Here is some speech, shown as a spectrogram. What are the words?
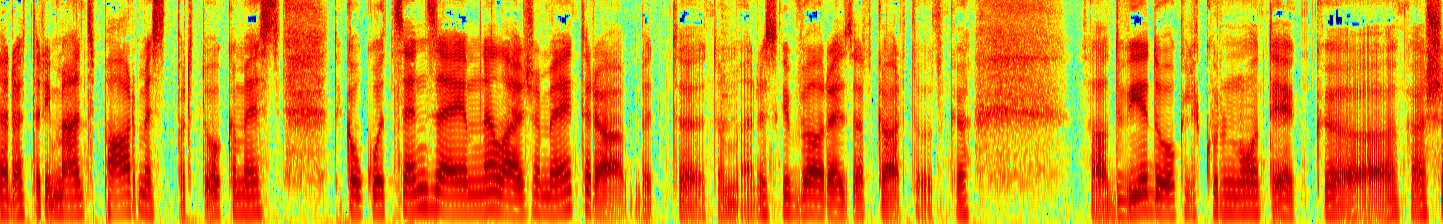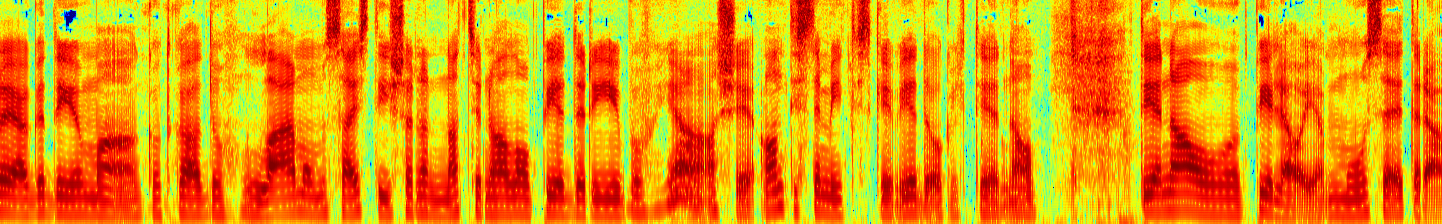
nerad arī mēdz pārmest par to, ka mēs kaut ko cenzējam, nelaižam ēterā, bet uh, tomēr es gribu vēlreiz atkārtot, ka tādi viedokļi, kur notiek, kā šajā gadījumā, kaut kādu lēmumu saistīšana ar nacionālo piedarību. Jā, šie antisemītiskie viedokļi tie nav, tie nav pieļaujami mūsu ēterā.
